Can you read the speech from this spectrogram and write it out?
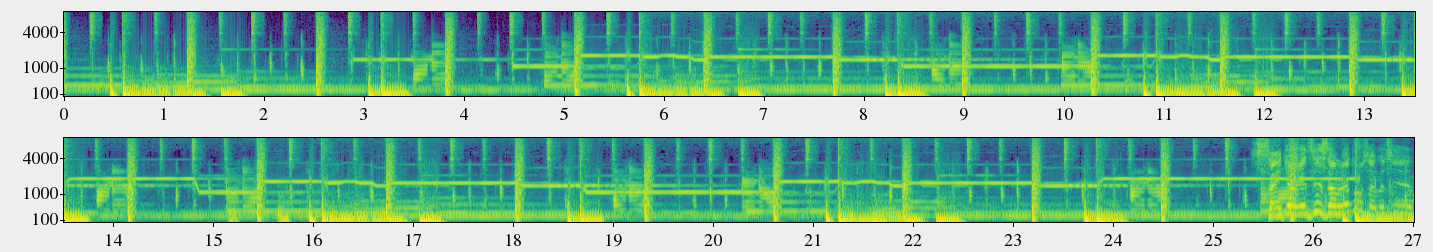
« 5h10 dans le retour, ça veut dire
